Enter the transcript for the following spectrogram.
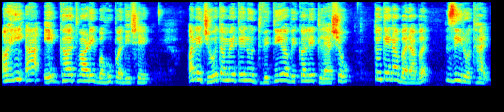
અહીં આ એક ઘાતવાળી બહુપદી છે. અને જો તમે તેનું દ્વિતીય વિકલિત લેશો, તો તેના બરાબર ઝીરો થાય.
